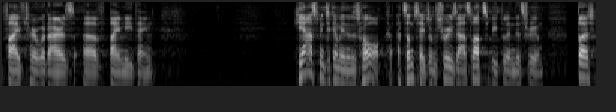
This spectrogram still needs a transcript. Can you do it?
5 terawatt hours of biomethane. He asked me to come in and talk at some stage. I'm sure he's asked lots of people in this room. But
